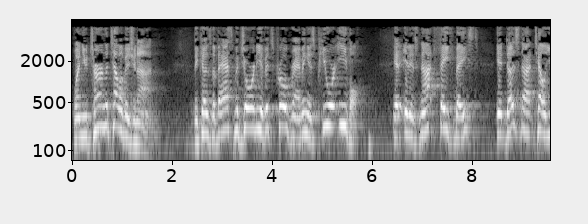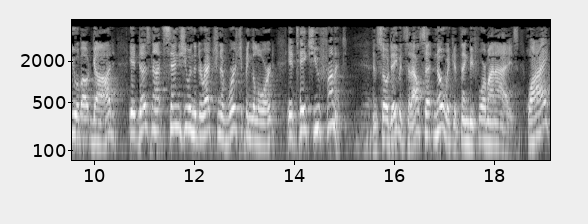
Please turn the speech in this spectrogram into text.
when you turn the television on. Because the vast majority of its programming is pure evil. it, it is not faith-based. It does not tell you about God. It does not send you in the direction of worshiping the Lord. It takes you from it. And so David said, I'll set no wicked thing before mine eyes. Why?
